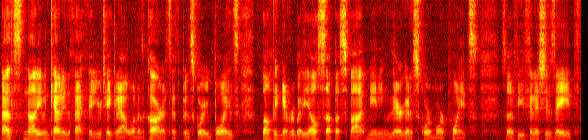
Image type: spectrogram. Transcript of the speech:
That's not even counting the fact that you're taking out one of the cars that's been scoring points, bumping everybody else up a spot, meaning they're going to score more points. So if he finishes eighth,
